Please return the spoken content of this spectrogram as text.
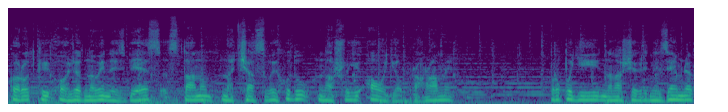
Короткий огляд новин СБС станом на час виходу нашої аудіопрограми. Про події на наших рідних землях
